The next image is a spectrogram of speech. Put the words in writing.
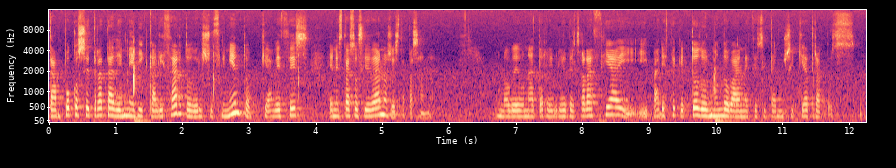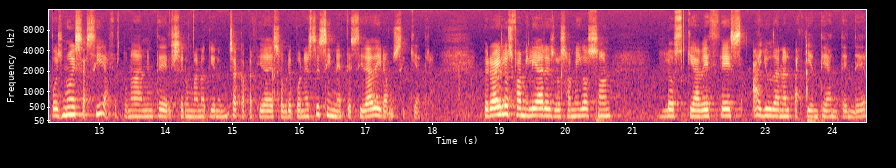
tampoco se trata de medicalizar todo el sufrimiento, que a veces en esta sociedad nos está pasando. Uno ve una terrible desgracia y, parece que todo el mundo va a necesitar un psiquiatra, pues pues no es así. Afortunadamente el ser humano tiene mucha capacidad de sobreponerse sin necesidad de ir a un psiquiatra. Pero ahí los familiares, los amigos son los que a veces ayudan al paciente a entender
